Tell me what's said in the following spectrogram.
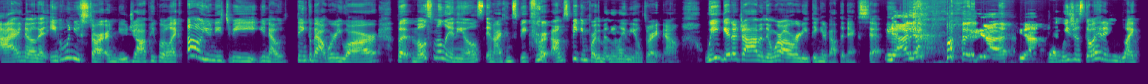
I know that even when you start a new job, people are like, oh, you need to be, you know, think about where you are. But most millennials, and I can speak for, I'm speaking for the millennials right now, we get a job and then we're already thinking about the next step. Yeah, I know. yeah, yeah. Like we just go ahead and like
